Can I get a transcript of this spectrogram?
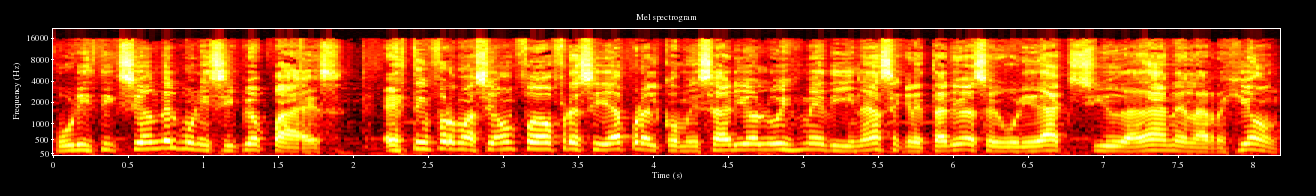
jurisdicción del municipio Páez. Esta información fue ofrecida por el comisario Luis Medina, secretario de Seguridad Ciudadana en la región,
